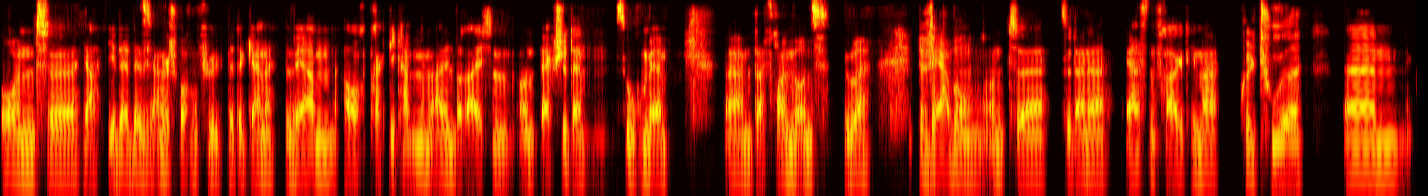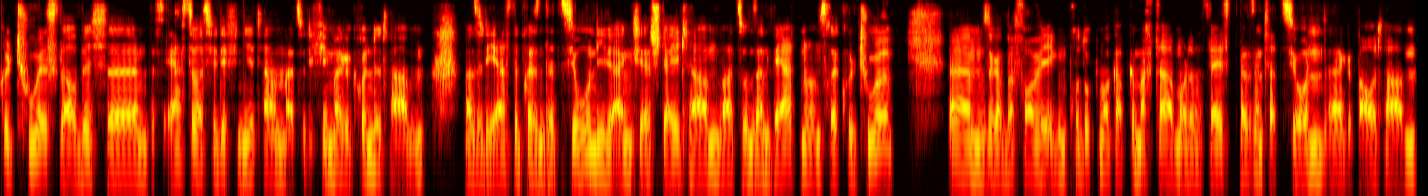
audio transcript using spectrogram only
Und äh, ja, jeder, der sich angesprochen fühlt, bitte gerne bewerben. Auch Praktikanten in allen Bereichen und Werkstudenten suchen wir. Ähm, da freuen wir uns über Bewerbung. Und äh, zu deiner ersten Frage, Thema Kultur. Ähm, Kultur ist, glaube ich, äh, das erste, was wir definiert haben, als wir die Firma gegründet haben. Also die erste Präsentation, die wir eigentlich erstellt haben, war zu unseren Werten und unserer Kultur. Ähm, sogar bevor wir irgendein Produktmockup gemacht haben oder eine Selbstpräsentation äh, gebaut haben.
